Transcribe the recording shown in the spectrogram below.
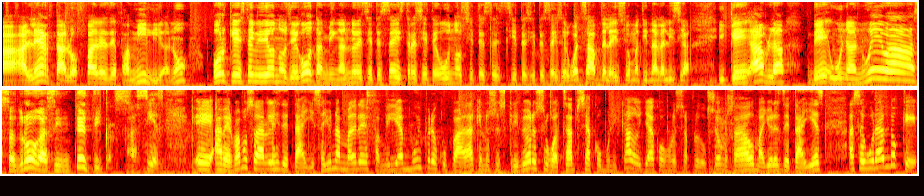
alerta a los padres de familia, ¿no? Porque este video nos llegó también al 976-371-7776, el WhatsApp de la edición matinal Alicia, y que habla de unas nuevas drogas sintéticas. Así es. Eh, a ver, vamos a darles detalles. Hay una madre de familia muy preocupada que nos escribió en nuestro WhatsApp, se ha comunicado ya con nuestra producción, nos ha dado mayores detalles, asegurando que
